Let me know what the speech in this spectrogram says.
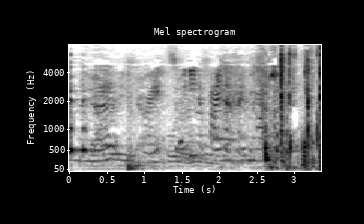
and then that. Right? So we need to find that hypotenuse.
